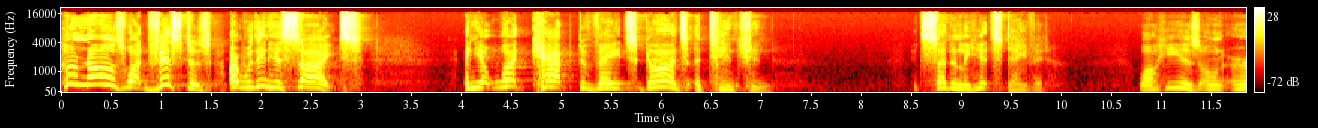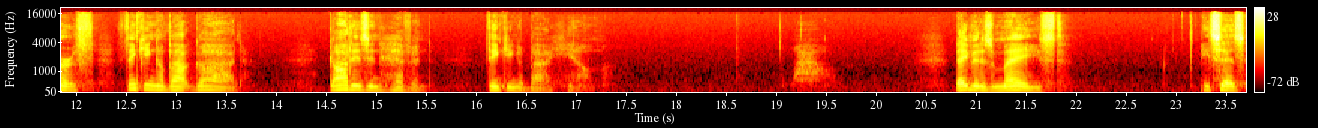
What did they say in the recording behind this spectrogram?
Who knows what vistas are within his sights? And yet, what captivates God's attention? It suddenly hits David. While he is on earth thinking about God, God is in heaven thinking about him. Wow. David is amazed. He says,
